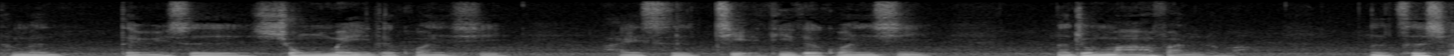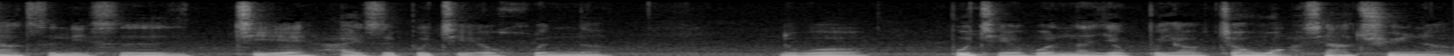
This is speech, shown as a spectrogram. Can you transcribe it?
他们等于是兄妹的关系。还是姐弟的关系，那就麻烦了嘛。那这下子你是结还是不结婚呢？如果不结婚，那要不要交往下去呢？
